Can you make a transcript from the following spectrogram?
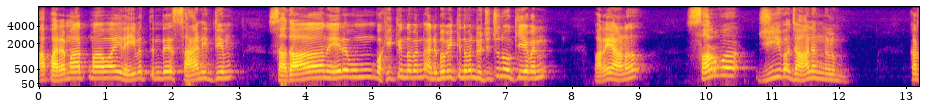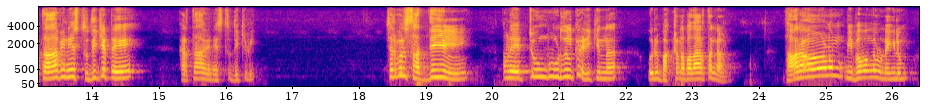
ആ പരമാത്മാവായി ദൈവത്തിന്റെ സാന്നിധ്യം സദാ നേരവും വഹിക്കുന്നവൻ അനുഭവിക്കുന്നവൻ രുചിച്ചു നോക്കിയവൻ പറയാണ് സർവ ജീവജാലങ്ങളും കർത്താവിനെ സ്തുതിക്കട്ടെ കർത്താവിനെ സ്തുതിക്കുവിൻ. ചിലപ്പോൾ സദ്യയിൽ നമ്മൾ ഏറ്റവും കൂടുതൽ കഴിക്കുന്ന ഒരു ഭക്ഷണ പദാർത്ഥം കാണും. ധാരാളം വിഭവങ്ങളുണ്ടെങ്കിലും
